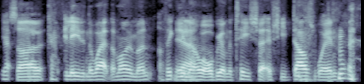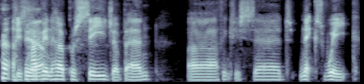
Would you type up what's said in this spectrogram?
Yeah. So Kathy leading the way at the moment. I think Yeah. know what will be on the t-shirt if she does win. She's Yeah. having her procedure, Ben. Uh, I think she said next week.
